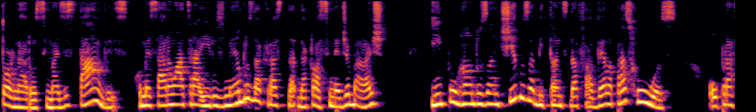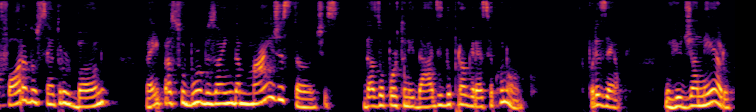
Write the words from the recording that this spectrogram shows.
tornaram-se mais estáveis, começaram a atrair os membros da classe, da, da classe média baixa e empurrando os antigos habitantes da favela para as ruas ou para fora do centro urbano né, e para subúrbios ainda mais distantes das oportunidades e do progresso econômico. Por exemplo, no Rio de Janeiro,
